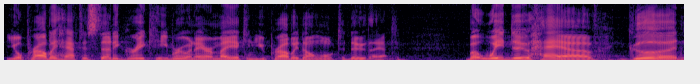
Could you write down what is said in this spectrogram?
you'll probably have to study Greek, Hebrew, and Aramaic, and you probably don't want to do that. But we do have good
